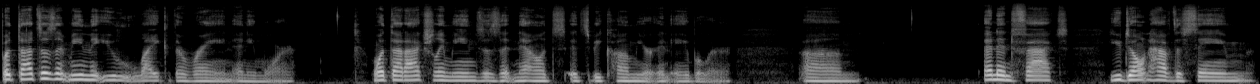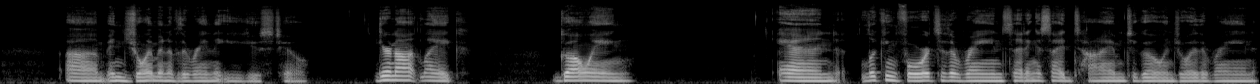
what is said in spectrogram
But that doesn't mean that you like the rain anymore. What that actually means is that now it's it's become your enabler. Um, and in fact, you don't have the same um, enjoyment of the rain that you used to. You're not like going and looking forward to the rain, setting aside time to go enjoy the rain,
